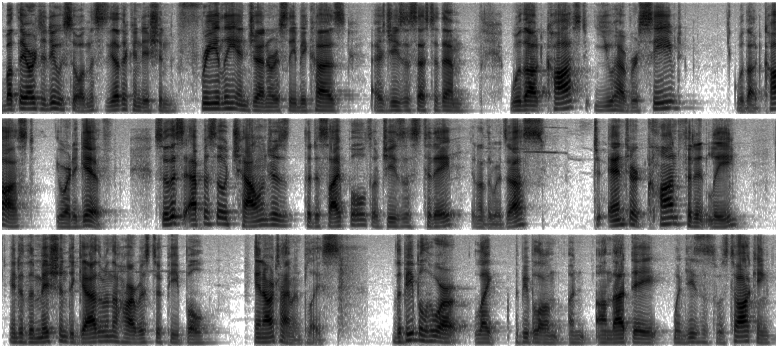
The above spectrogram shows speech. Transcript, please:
But they are to do so, and this is the other condition, freely and generously, because, as Jesus says to them, without cost you have received, without cost you are to give. So this episode challenges the disciples of Jesus today, in other words, us, to enter confidently into the mission to gather in the harvest of people in our time and place. The people who are like the people on, on, on that day when Jesus was talking,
